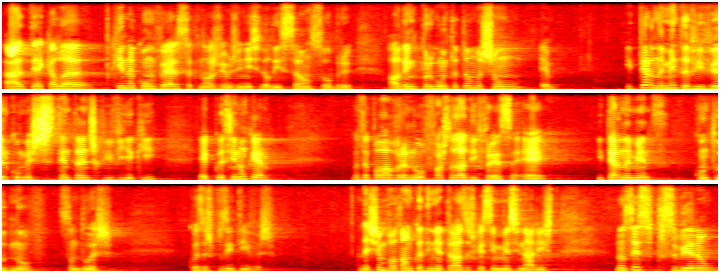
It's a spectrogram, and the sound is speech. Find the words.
Há até aquela pequena conversa que nós vemos no início da lição sobre alguém que pergunta, então, mas são é, eternamente a viver como estes 70 anos que vivi aqui? É assim não quero. Mas a palavra novo faz toda a diferença. É eternamente com tudo novo. São duas coisas positivas. Deixem-me voltar um bocadinho atrás, eu esqueci de mencionar isto. Não sei se perceberam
